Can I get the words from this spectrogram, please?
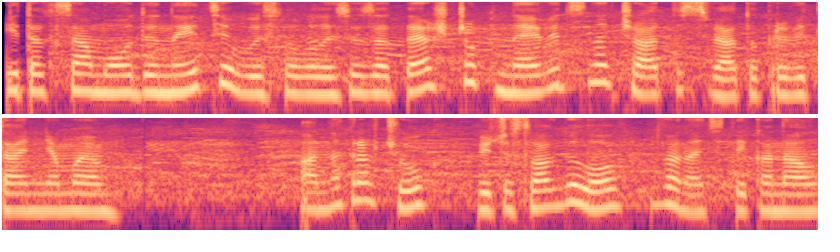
і так само одиниці висловилися за те, щоб не відзначати свято привітаннями. Анна Кравчук, В'ячеслав Білов, 12 канал.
